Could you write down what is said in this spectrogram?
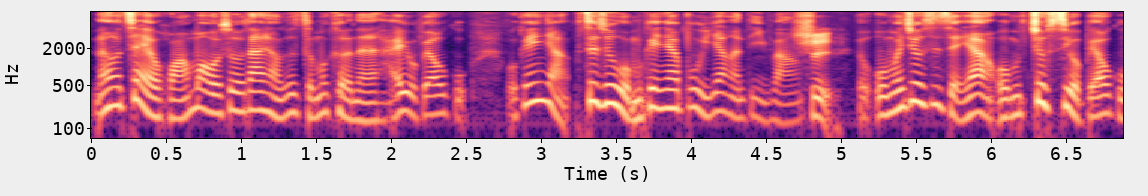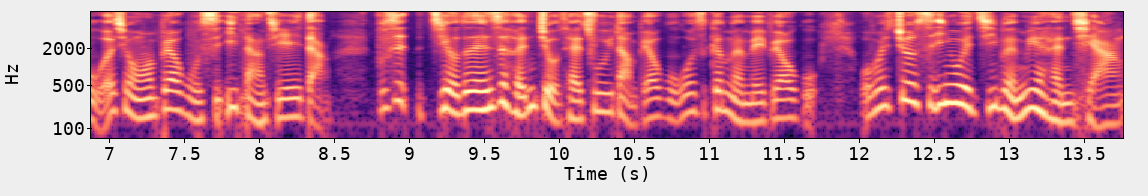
然后再有华茂的时候，大家想说怎么可能还有标股？我跟你讲，这就是我们跟人家不一样的地方。是，我们就是怎样，我们就是有标股，而且我们标股是一档接一档，不是有的人是很久才出一档标股，或是根本没标股。我们就是因为基本面很强，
